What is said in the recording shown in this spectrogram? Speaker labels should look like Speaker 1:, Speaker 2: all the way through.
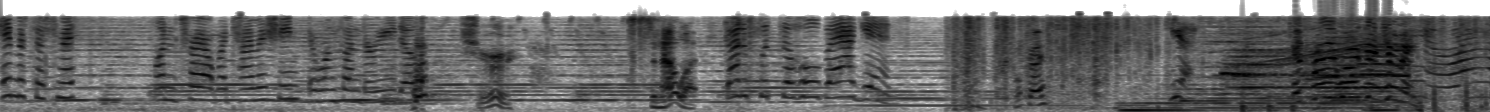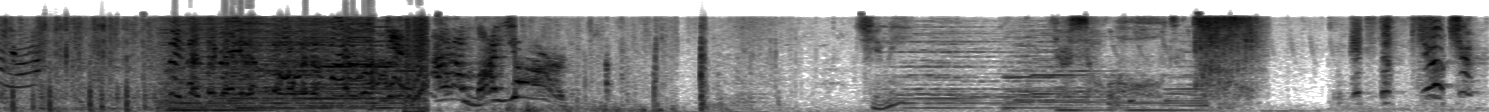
Speaker 1: Hey, Mr. Smith. Want to try out my time machine? It runs on Doritos.
Speaker 2: Sure. So now what?
Speaker 1: Gotta put the whole bag in.
Speaker 2: Okay.
Speaker 1: Yes.
Speaker 2: It's really working, Jimmy! This is the greatest moment of my life!
Speaker 3: Get out of my yard!
Speaker 2: Jimmy? You're so old.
